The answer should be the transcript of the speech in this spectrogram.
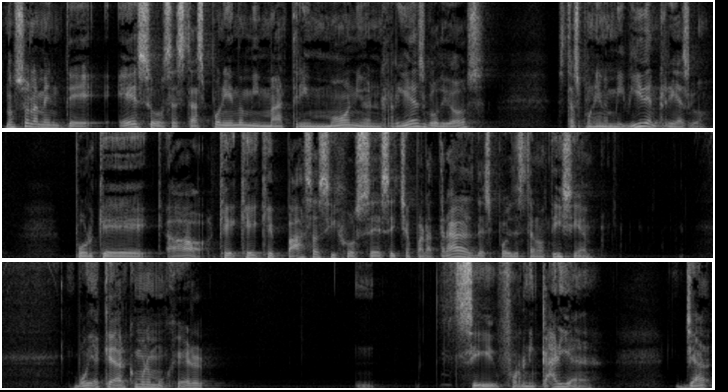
No solamente eso, estás poniendo mi matrimonio en riesgo, Dios, estás poniendo mi vida en riesgo. Porque, ah, ¿qué, qué pasa si José se echa para atrás después de esta noticia? Voy a quedar como una mujer, sí, fornicaria. Ya,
